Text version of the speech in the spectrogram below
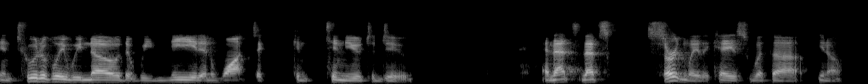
intuitively we know that we need and want to continue to do and that's that's certainly the case with uh you know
